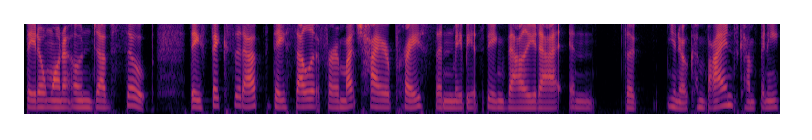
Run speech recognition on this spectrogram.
they don't want to own dove soap. They fix it up. They sell it for a much higher price than maybe it's being valued at in you know combined company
